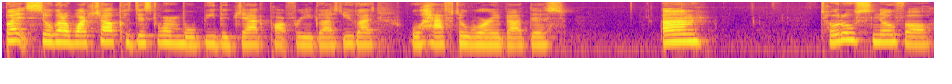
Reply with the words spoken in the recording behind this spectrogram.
but still gotta watch out because this storm will be the jackpot for you guys. You guys will have to worry about this. Um, total snowfall.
